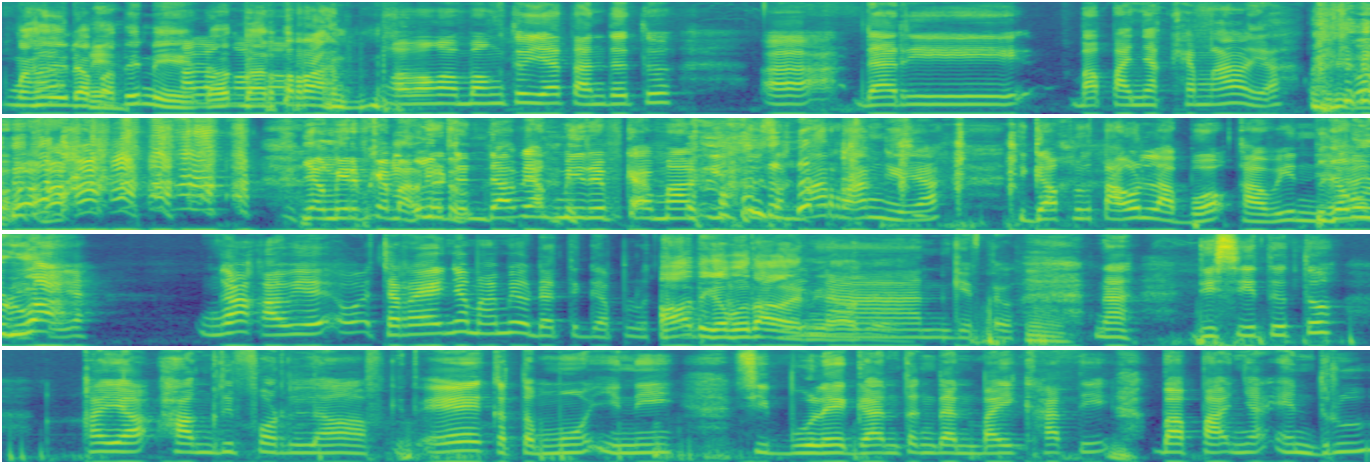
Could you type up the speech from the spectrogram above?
masih dapat ini, dapat barteran. ngomong- Ngomong-ngomong tuh ya tante tuh eh, dari bapaknya Kemal ya. Yang mirip Kemal Lu itu. dendam yang mirip Kemal itu sekarang ya. 30 tahun lah, Bo, kawin 32? ya. Enggak, kawin cerainya Mami udah 30 tahun. Oh, 30 tahun, ya, kawinan, gitu. Nah, di situ tuh kayak hungry for love gitu. Eh, ketemu ini si bule ganteng dan baik hati, bapaknya Andrew.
